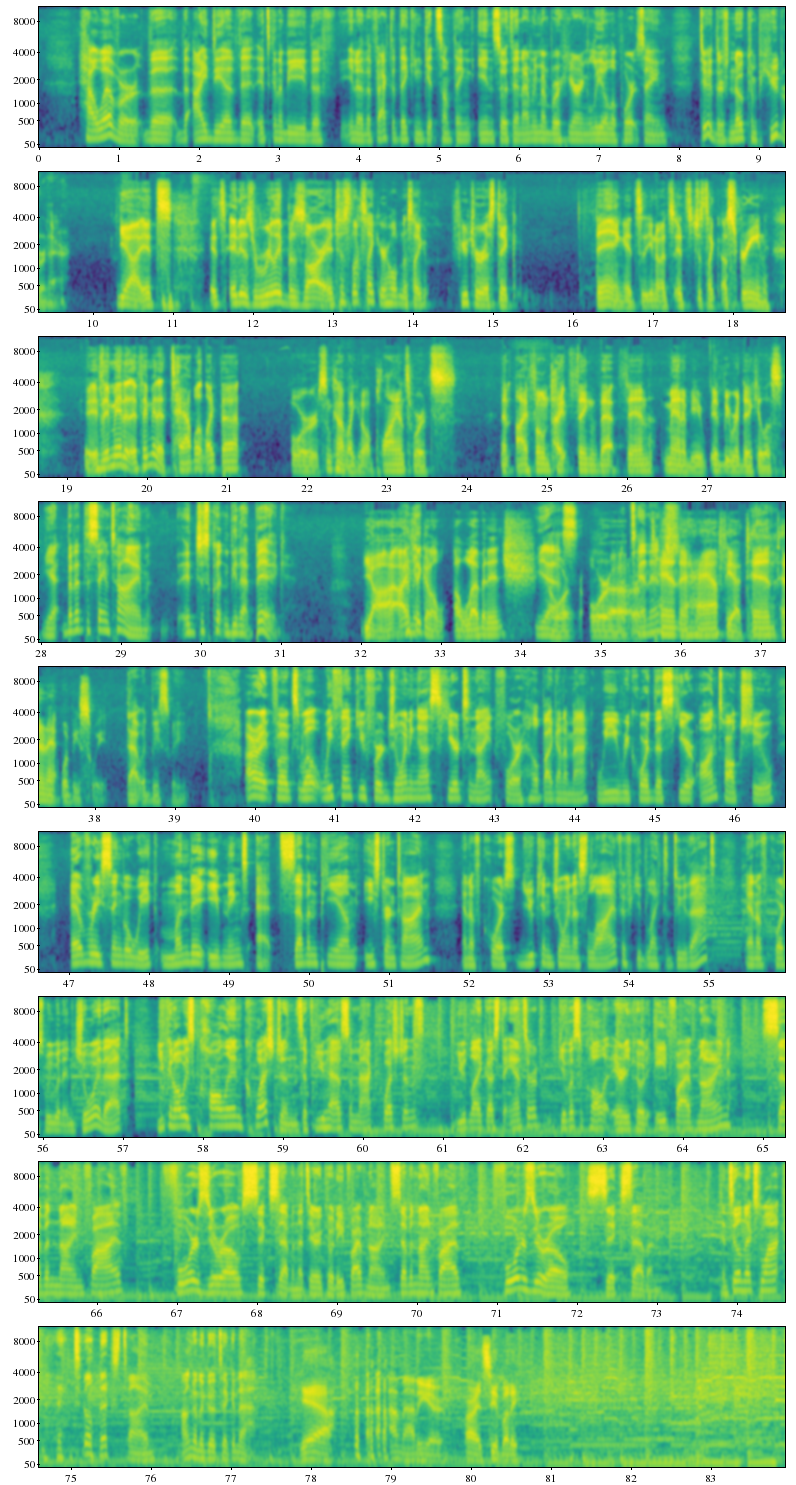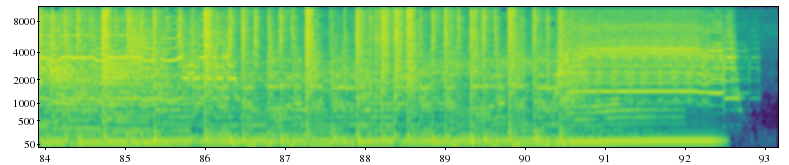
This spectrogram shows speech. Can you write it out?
However, the the idea that it's going to be the you know the fact that they can get something in so thin. I remember hearing Leo Laporte saying, "Dude, there's no computer there." Yeah, it's it's it is really bizarre. It just looks like you're holding this like futuristic thing. It's you know it's it's just like a screen. If they made it if they made a tablet like that or some kind of like you know appliance where it's an iPhone type thing that thin, man, it'd be it'd be ridiculous. Yeah, but at the same time, it just couldn't be that big. Yeah, I, I, mean- think an 11 inch Yes. or or a, A 10 10 inch? and a half. Yeah, 10, 10 and a half would be sweet. That would be sweet. All right, folks. Well, we thank you for joining us here tonight for Help I Got a Mac. We record this here on TalkShoe every single week, Monday evenings at 7 p.m. Eastern Time. And of course, you can join us live if you'd like to do that. And of course, we would enjoy that. You can always call in questions. If you have some Mac questions you'd like us to answer, give us a call at area code 859 795 4067. That's area code 859 795 4067. Until next one, until next time, I'm going to go take a nap. Yeah. I'm out of here. All right, see you, buddy.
